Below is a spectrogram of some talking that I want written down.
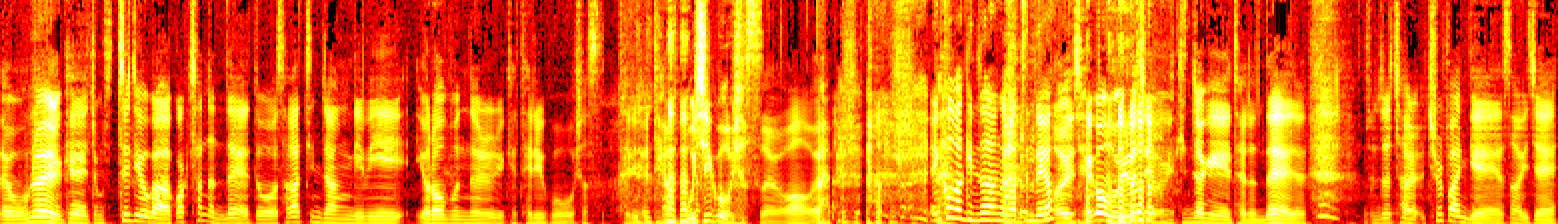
네, 오늘 이렇게 좀 스튜디오가 꽉 찼는데 또 사과 팀장님이 여러분을 이렇게 데리고 오셨, 데리, 대 모시고 오셨어요. 앵커가 긴장한 것 같은데요? 어, 제가 오히려 지금 긴장이 되는데 전자철 출판계에서 이제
